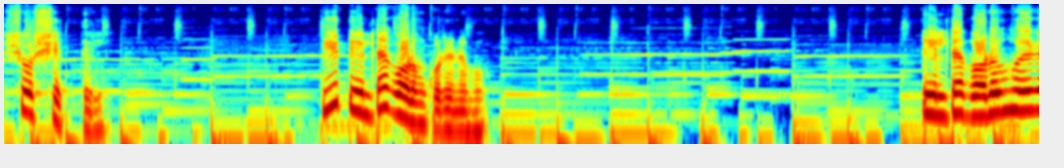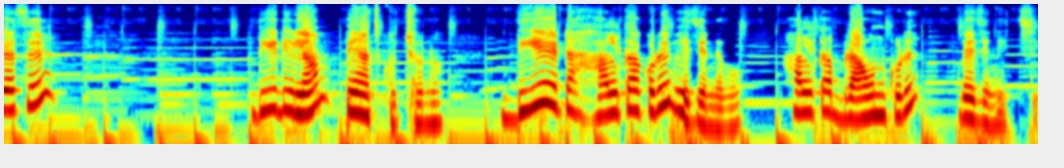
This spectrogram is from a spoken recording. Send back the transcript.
সর্ষের তেল। দিয়ে তেলটা গরম করে নেব। তেলটা গরম হয়ে গেছে। দিয়ে দিলাম পেঁয়াজ কুচনো। দিয়ে এটা হালকা করে ভেজে নেব। হালকা ব্রাউন করে ভেজে নিচ্ছি।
